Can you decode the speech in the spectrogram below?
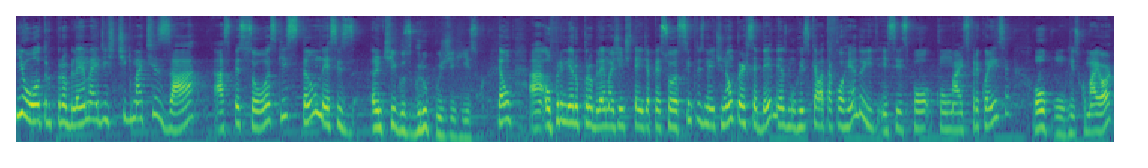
E o outro problema é de estigmatizar as pessoas que estão nesses antigos grupos de risco. Então, a, o primeiro problema a gente tende a pessoa simplesmente não perceber mesmo o risco que ela está correndo e, e se expor com mais frequência ou com um risco maior.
